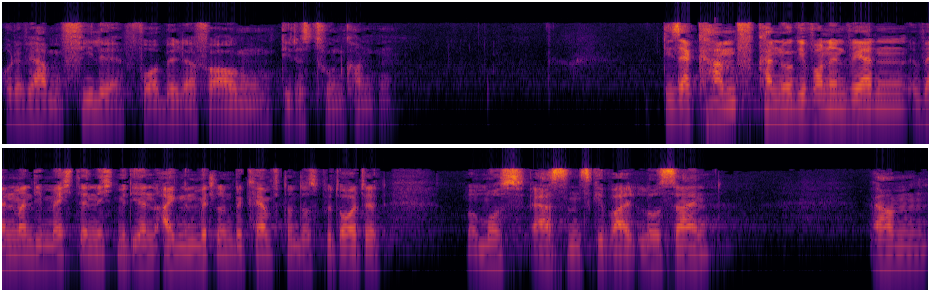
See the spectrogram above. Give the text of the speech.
Oder wir haben viele Vorbilder vor Augen, die das tun konnten. Dieser Kampf kann nur gewonnen werden, wenn man die Mächte nicht mit ihren eigenen Mitteln bekämpft. Und das bedeutet, man muss erstens gewaltlos sein. Ähm,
